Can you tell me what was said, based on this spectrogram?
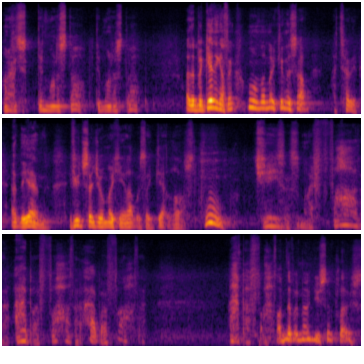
I, mean, I just didn't want to stop, didn't want to stop. At the beginning, I think, oh, am I making this up? I tell you, at the end, if you'd said you were making it up, we'd say, get lost. Jesus, my Father, Abba, Father, Abba, Father. Abba, Father, I've never known you so close.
